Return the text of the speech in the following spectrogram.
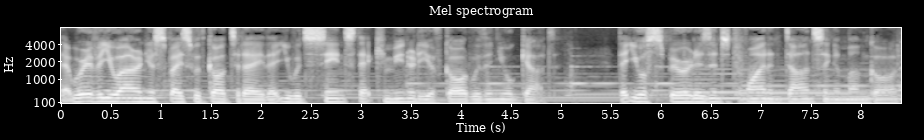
That wherever you are in your space with God today, that you would sense that community of God within your gut, that your spirit is intertwined and dancing among God,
